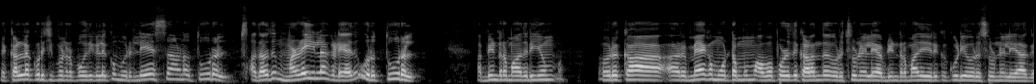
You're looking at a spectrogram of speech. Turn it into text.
இந்த கள்ளக்குறிச்சி போன்ற பகுதிகளுக்கும் ஒரு லேசான தூறல் அதாவது மழையெல்லாம் கிடையாது ஒரு தூறல் அப்படின்ற மாதிரியும் ஒரு கா ஒரு மேகமூட்டமும் அவ்வப்பொழுது கலந்த ஒரு சூழ்நிலை அப்படின்ற மாதிரி இருக்கக்கூடிய ஒரு சூழ்நிலையாக.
